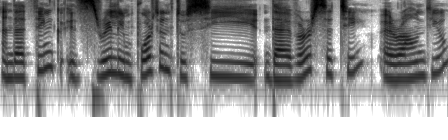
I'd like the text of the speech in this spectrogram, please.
And i think it's really important to see diversity around you.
